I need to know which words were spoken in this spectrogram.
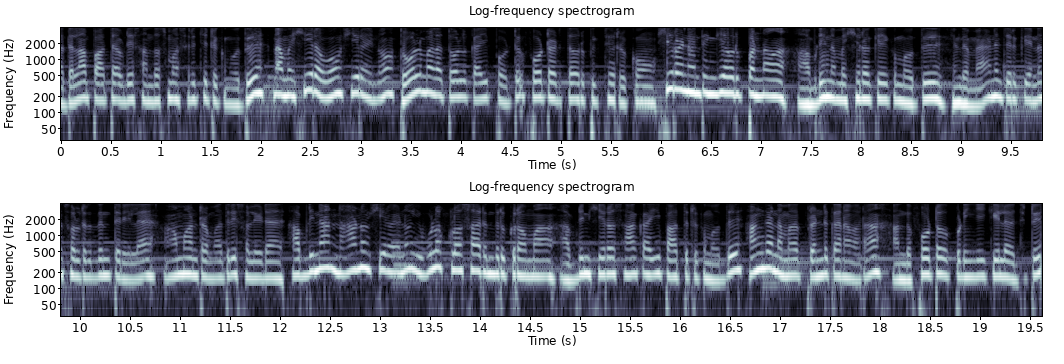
அதெல்லாம் பார்த்து அப்படியே சந்தோஷமா சிரிச்சிட்டு இருக்கும்போது நம்ம ஹீரோவும் ஹீரோயினும் தோல் மேல தோல் கை போட்டு போட்டோ எடுத்த ஒரு பிக்சர் இருக்கும். ஹீரோயின் வந்து இங்கேயே ஒர்க் பண்ணா அப்படின்னு நம்ம ஹீரோ கேட்கும்போது இந்த மேனேஜருக்கு என்ன சொல்றதுன்னு தெரியல. ஆமான்ற மாதிரி சொல்லிட. அப்படின்னா நானும் ஹீரோயினும் இவ்வளோ க்ளோஸா இருந்திருக்கிறோமா? அப்படின்னு ஹீரோ ஷாக்காகி பார்த்துட்டு இருக்கும்போது அங்க நம்ம ஃப்ரெண்டுக்காரன் வரான் அந்த போட்டோ பிடுங்கி கீழே வச்சுட்டு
